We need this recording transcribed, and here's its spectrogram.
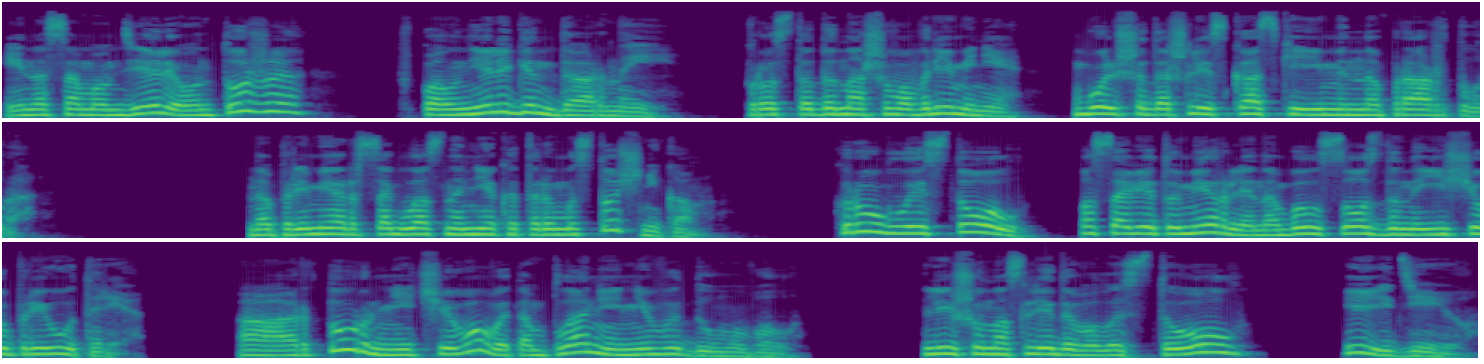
И на самом деле он тоже вполне легендарный. Просто до нашего времени больше дошли сказки именно про Артура. Например, согласно некоторым источникам, круглый стол по совету Мерлина был создан еще при Утере, а Артур ничего в этом плане не выдумывал. Лишь унаследовал и стол, и идею.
